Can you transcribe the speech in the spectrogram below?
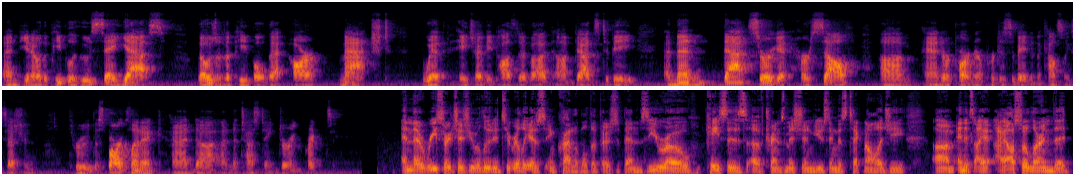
And you know, the people who say yes, those are the people that are matched with HIV positive uh, um, dads to be. And then that surrogate herself um, and her partner participate in the counseling session through the SPAR clinic and uh, and the testing during pregnancy. And the research, as you alluded to, really is incredible that there's been zero cases of transmission using this technology. Um, and it's I, I, also learned that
